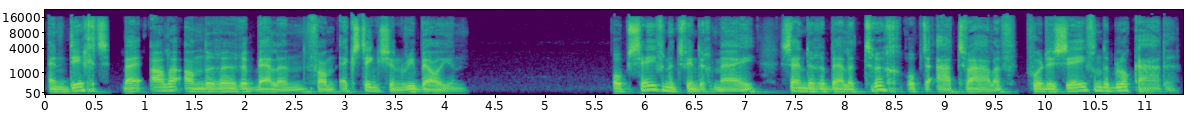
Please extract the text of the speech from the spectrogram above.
en dicht bij alle andere rebellen van Extinction Rebellion. Op 27 mei zijn de rebellen terug op de A12 voor de zevende blokkade.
